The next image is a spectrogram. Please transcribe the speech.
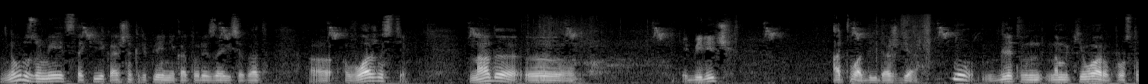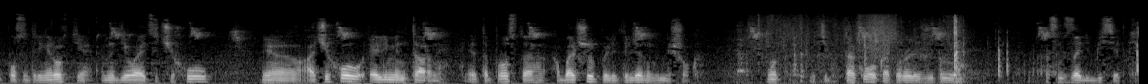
Ну, разумеется, такие, конечно, крепления, которые зависят от э, влажности, надо э, беречь от воды, дождя. Ну, для этого на макевару просто после тренировки надевается чехол, э, а чехол элементарный. Это просто большой полиэтиленовый мешок. Вот типа такого, который лежит у меня сзади беседки.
